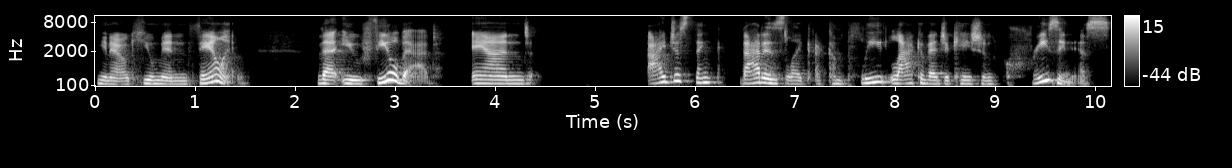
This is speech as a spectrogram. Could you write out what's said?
you know, human failing that you feel bad. And I just think that is like a complete lack of education craziness.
